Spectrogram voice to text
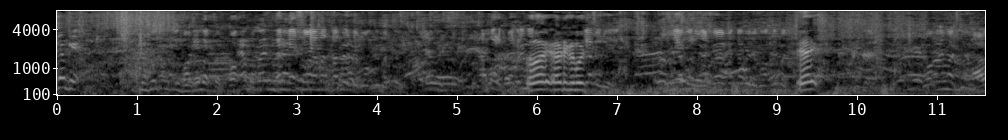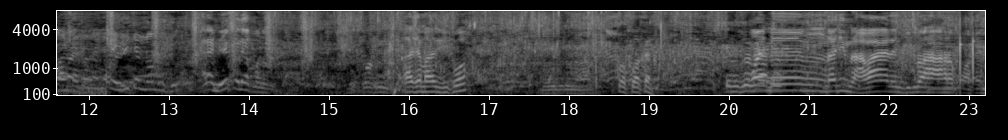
કે એ એ અરે મેં કોલ્યા પણ આ છે મારો દીપો કોકન એ મિત્રો ને નજી નાવા ને જીગલો હારો પોકેટ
